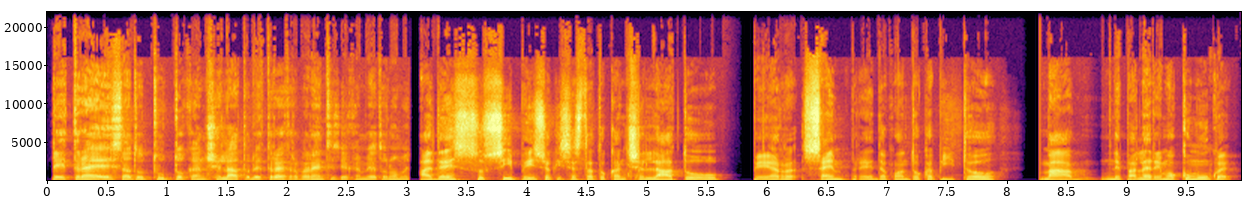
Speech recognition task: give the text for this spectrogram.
Le tre è stato tutto cancellato, le tre tra parentesi ha cambiato nome. Adesso sì, penso che sia stato cancellato per sempre, da quanto ho capito, ma ne parleremo. Comunque,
